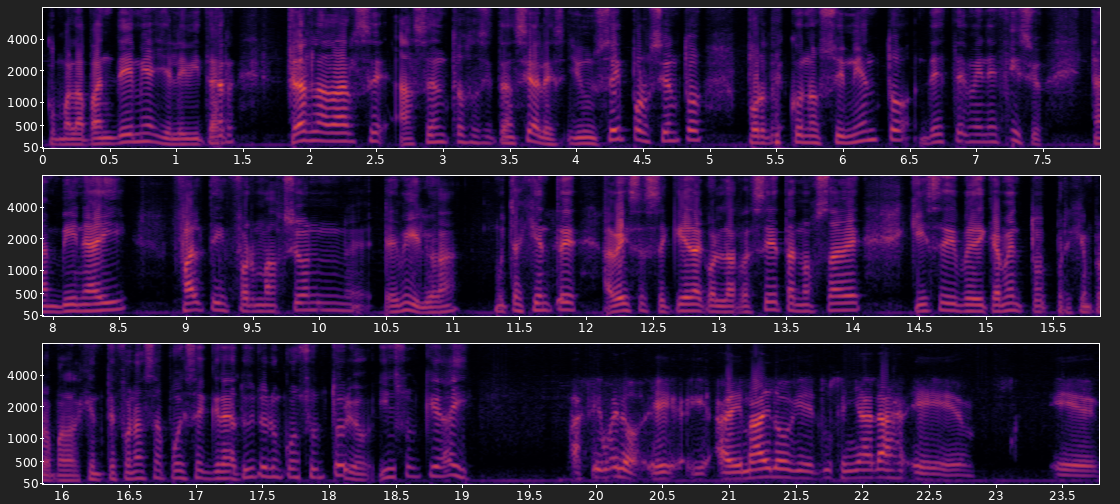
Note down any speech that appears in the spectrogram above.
como la pandemia y el evitar trasladarse a centros asistenciales y un 6% por desconocimiento de este beneficio. También hay falta información, eh, Emilio. ¿ah? Mucha gente a veces se queda con la receta, no sabe que ese medicamento, por ejemplo, para la gente FONASA puede ser gratuito en un consultorio. ¿Y eso qué hay? Así, bueno, eh, eh, además de lo que tú señalas, de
